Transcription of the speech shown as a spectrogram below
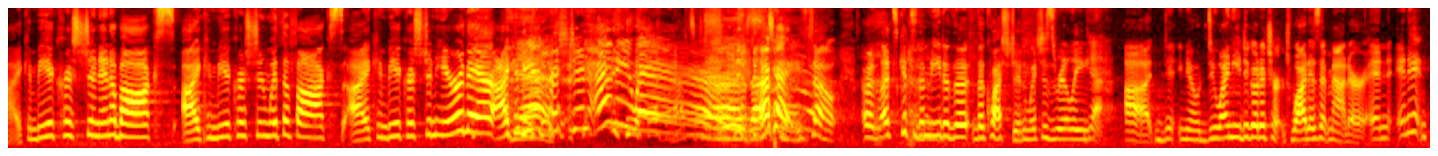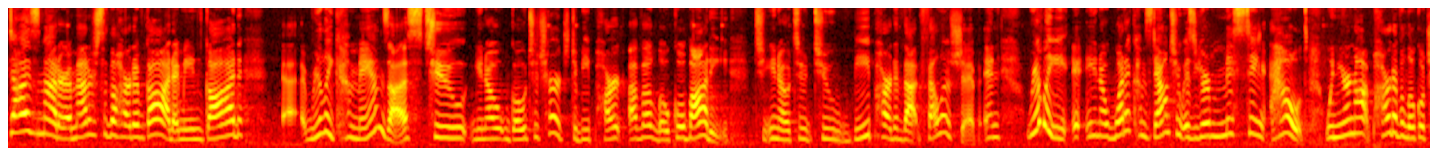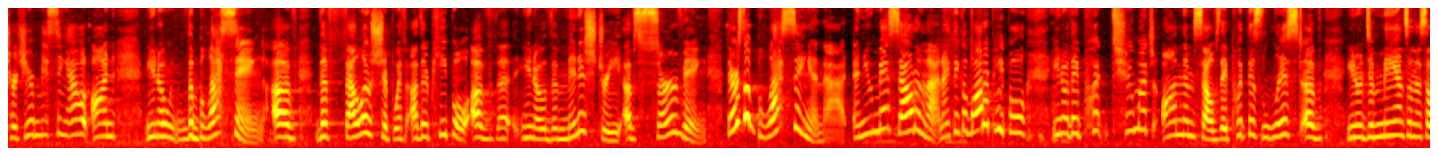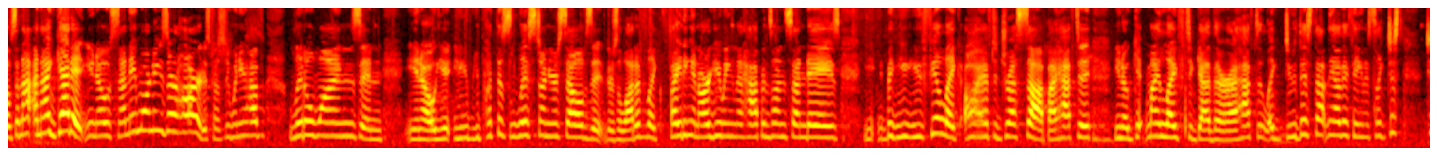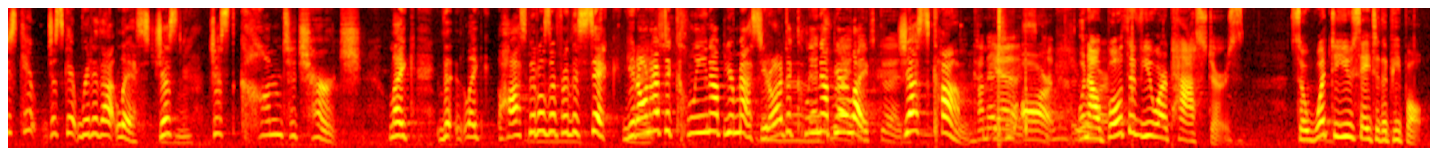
I can be a Christian in a box. I can be a Christian with a fox. I can be a Christian here or there. I can yes. be a Christian anywhere. That's good. That's okay, so uh, let's get to the meat of the, the question, which is really yeah uh, you know, do I need to go to church? Why does it matter? And, and it does matter. It matters to the heart of God. I mean, God uh, really commands us to, you know, go to church, to be part of a local body, to, you know, to, to be part of that fellowship. And really, it, you know, what it comes down to is you're missing out. When you're not part of a local church, you're missing out on, you know, the blessing of the fellowship with other people, of the, you know, the ministry, of serving. There's a blessing in that, and you miss out on that. And I think a lot of people, you know, they put too much on themselves. They put this list of, you know, demands on themselves. And I, and I get it, you know, Sunday mornings are hard, especially when you have little ones and, you know, you, you, you put this list on yourself there's a lot of like fighting and arguing that happens on Sundays, but you, you feel like, oh, I have to dress up. I have to, you know, get my life together. I have to like do this, that, and the other thing. And it's like, just, just get, just get rid of that list. Just, mm-hmm. just come to church. Like, the, like hospitals are for the sick. You right. don't have to clean up your mess. You don't have to clean That's up your life. Just come. Come as yes. you are. As well, now both of you are pastors. So what do you say to the people?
